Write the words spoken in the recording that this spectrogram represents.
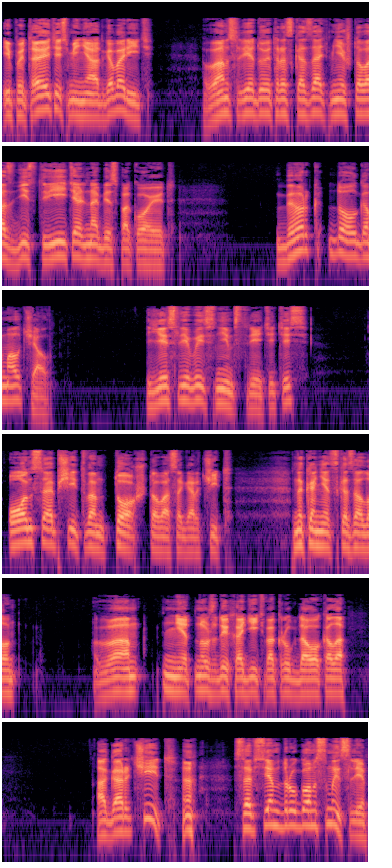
и пытаетесь меня отговорить. Вам следует рассказать мне, что вас действительно беспокоит». Бёрк долго молчал. «Если вы с ним встретитесь, он сообщит вам то, что вас огорчит», — наконец сказал он. «Вам нет нужды ходить вокруг да около». «Огорчит? Совсем в другом смысле».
